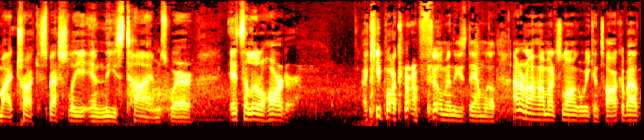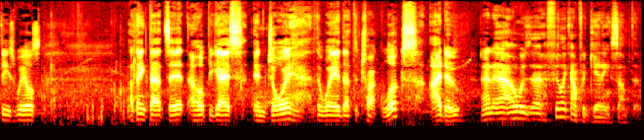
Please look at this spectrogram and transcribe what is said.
my truck, especially in these times where it's a little harder. I keep walking around filming these damn wheels. I don't know how much longer we can talk about these wheels. I think that's it. I hope you guys enjoy the way that the truck looks. I do. And I always I feel like I'm forgetting something.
